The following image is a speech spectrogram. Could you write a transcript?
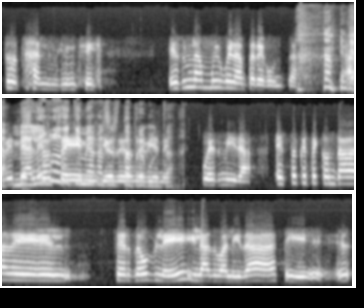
Totalmente. Es una muy buena pregunta. Mira, A veces me alegro no de que me hagas esta pregunta. viene. Pues mira, esto que te contaba del ser doble y la dualidad y eh,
